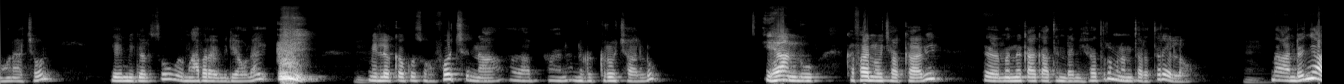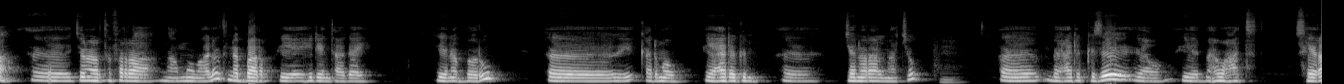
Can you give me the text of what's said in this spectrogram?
መሆናቸውን የሚገልጹ በማህበራዊ ሚዲያው ላይ የሚለቀቁ ጽሁፎች እና ንግግሮች አሉ። ይህ አንዱ ከፋኖች አካባቢ መነቃቃት እንደሚፈጥሩ ምንም ጥርጥር የለውም። አንደኛ ጀነራል ተፈራ ማሞ ማለት ነባር የኢህዴን ታጋይ የነበሩ ቀድመው የኢህአዴግም ጀነራል ናቸው። በኢህአዴግ ጊዜ ያው በህወሀት ሴራ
